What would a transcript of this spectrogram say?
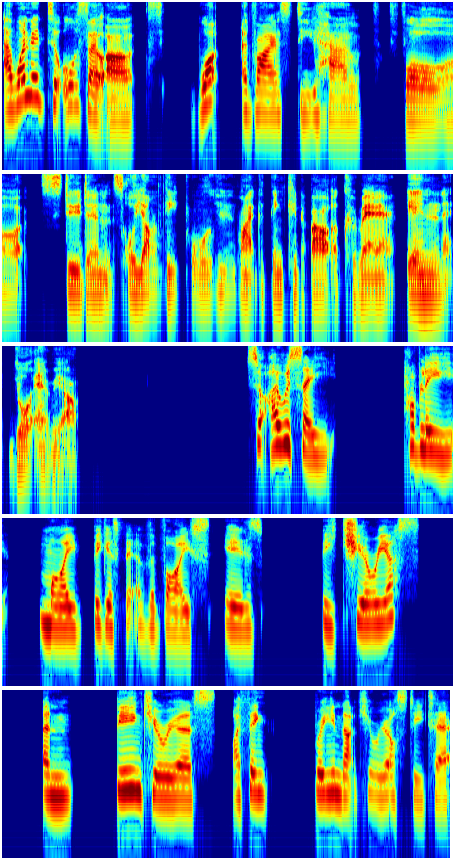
I wanted to also ask what advice do you have for students or young people who might be thinking about a career in your area? So I would say probably my biggest bit of advice is be curious. And being curious, I think bringing that curiosity to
